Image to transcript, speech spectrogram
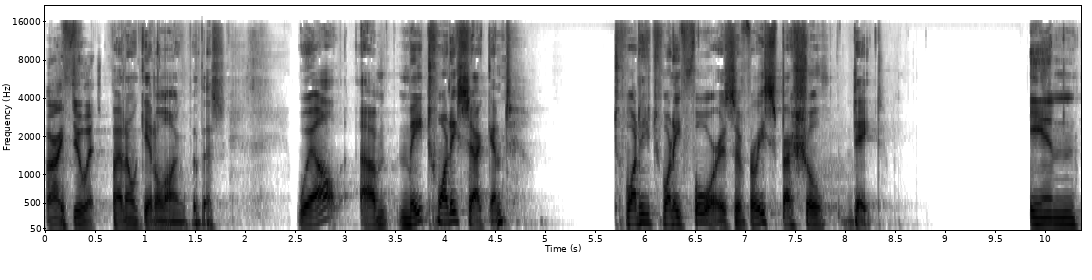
All right, do it. if I don't get along with this. Well, um, May 22nd, 2024 is a very special date in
